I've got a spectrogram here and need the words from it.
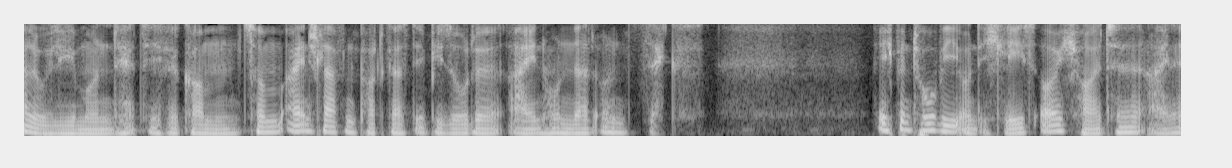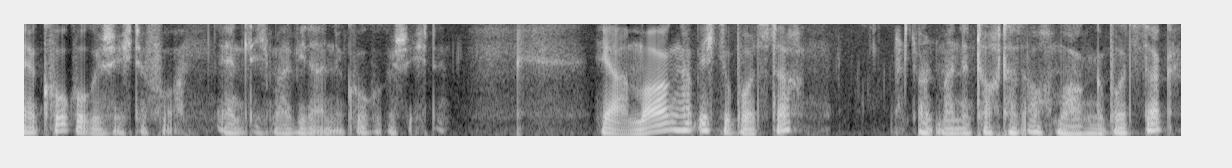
Hallo ihr Lieben und herzlich willkommen zum Einschlafen Podcast Episode 106. Ich bin Tobi und ich lese euch heute eine Koko-Geschichte vor. Endlich mal wieder eine Koko-Geschichte. Ja, morgen habe ich Geburtstag und meine Tochter hat auch morgen Geburtstag.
